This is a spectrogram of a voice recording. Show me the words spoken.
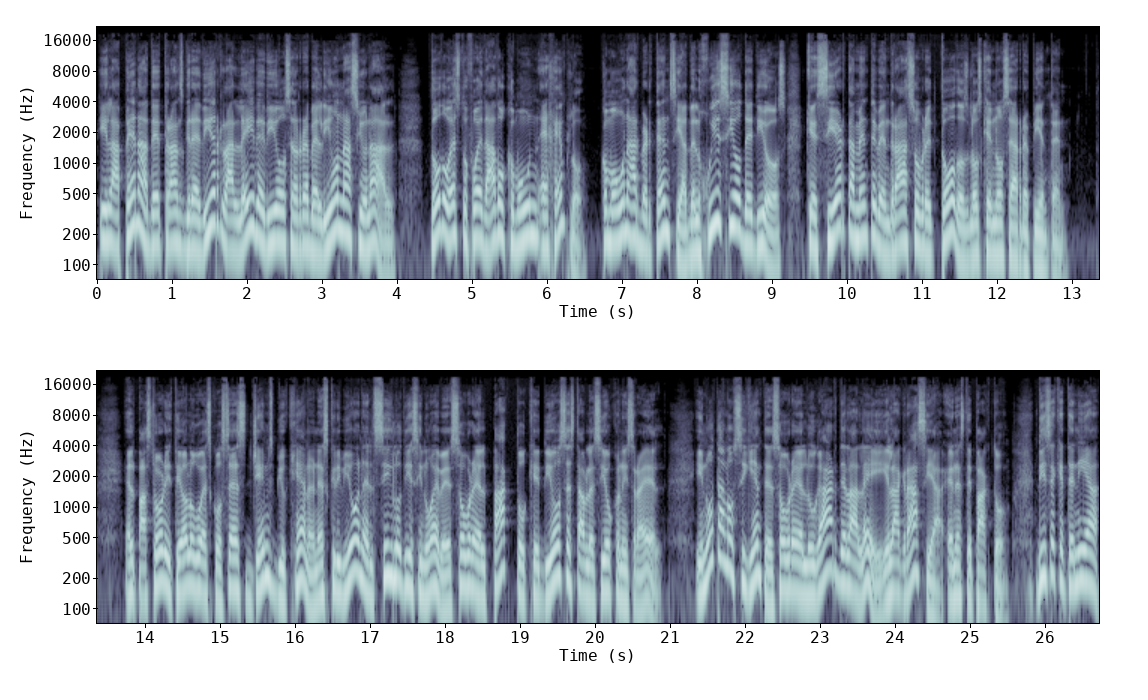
y la pena de transgredir la ley de Dios en rebelión nacional, todo esto fue dado como un ejemplo, como una advertencia del juicio de Dios que ciertamente vendrá sobre todos los que no se arrepienten. El pastor y teólogo escocés James Buchanan escribió en el siglo XIX sobre el pacto que Dios estableció con Israel, y nota lo siguiente sobre el lugar de la ley y la gracia en este pacto. Dice que tenía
